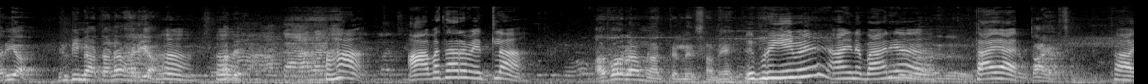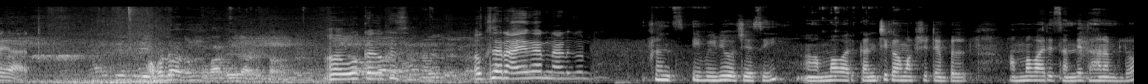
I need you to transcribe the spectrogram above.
హరియా. హిందీ హరియా. అవతారం ఎట్లా? అవతారం నాకు తెలియదు స్వామి. ఇప్పుడు ఈమె ఆయన భార్య తాయారు. తాయారు అవతారం ఒక ఒకసారి అయ్యగారిని అడుగుంటారు ఫ్రెండ్స్ ఈ వీడియో వచ్చేసి అమ్మవారి కంచి కామాక్షి టెంపుల్ అమ్మవారి సన్నిధానంలో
